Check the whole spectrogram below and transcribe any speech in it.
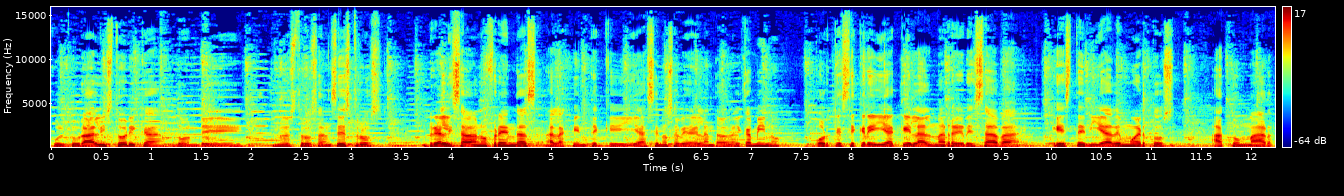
cultural histórica donde nuestros ancestros realizaban ofrendas a la gente que ya se nos había adelantado en el camino, porque se creía que el alma regresaba este día de muertos a tomar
